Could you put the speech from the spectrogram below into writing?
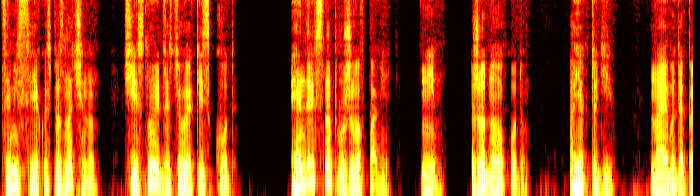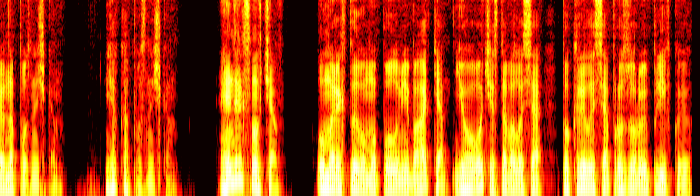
Це місце якось позначено? Чи існує для цього якийсь код? Гендрікс напружував пам'ять. Ні, жодного коду. А як тоді? Має буде певна позначка. Яка позначка? Гендрікс мовчав. У мерехтливому полум'ї багаття його очі, здавалося, покрилися прозорою плівкою,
